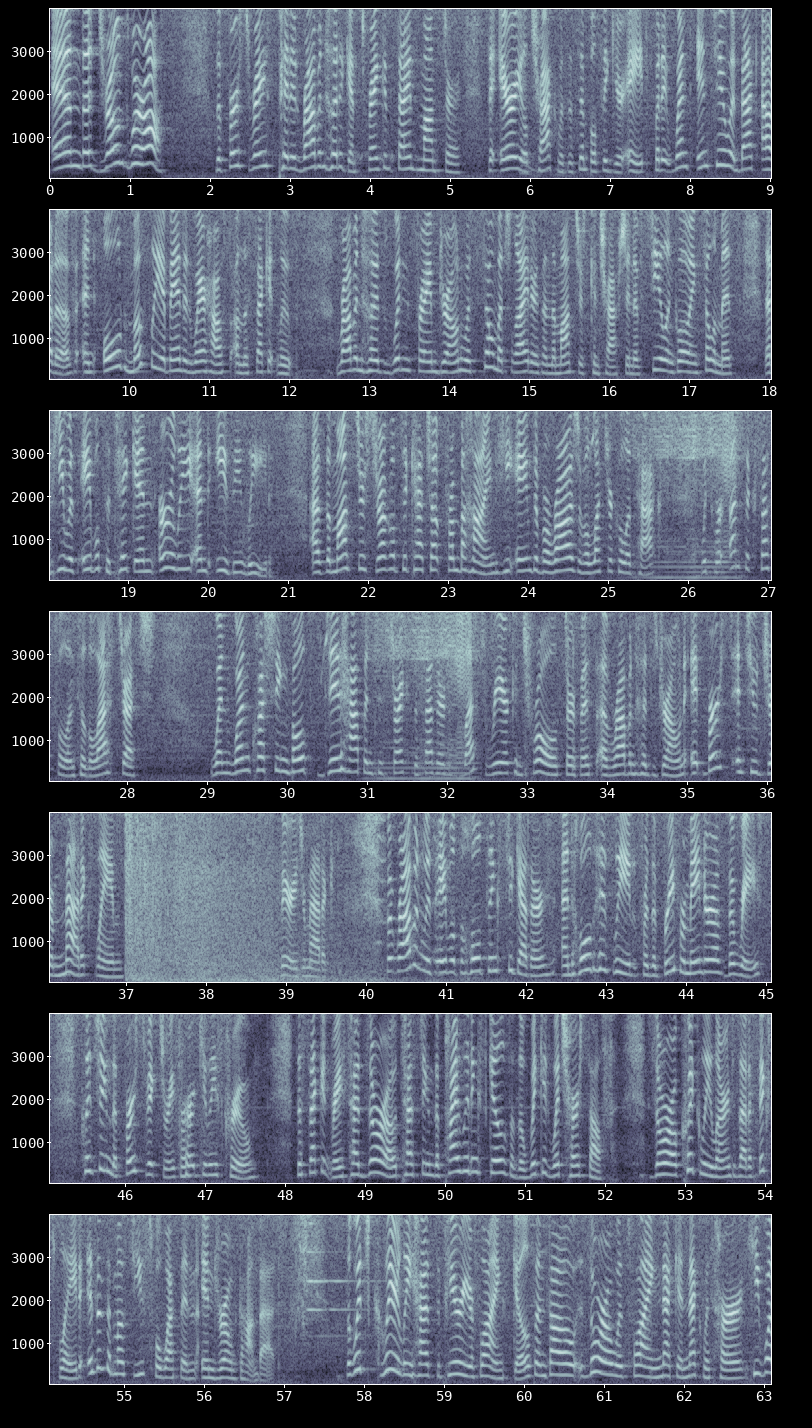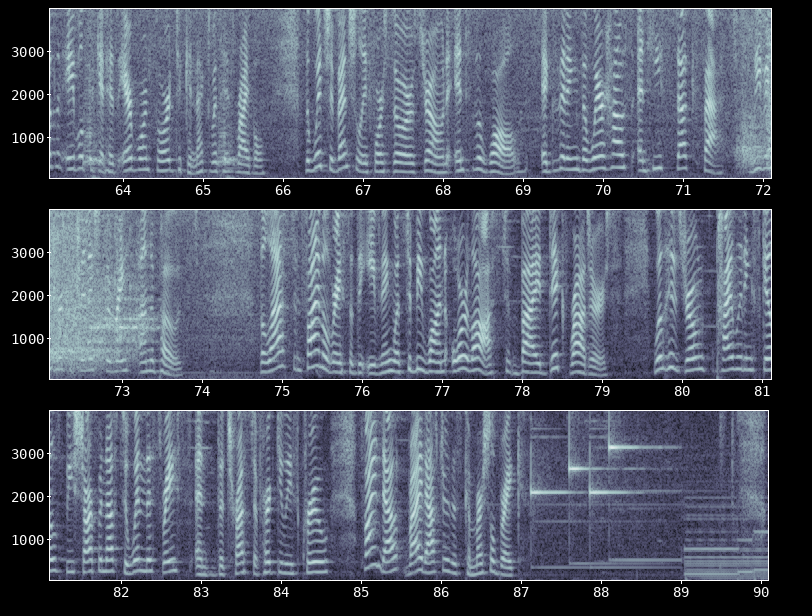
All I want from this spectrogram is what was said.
And the drones were off. The first race pitted Robin Hood against Frankenstein's monster. The aerial track was a simple figure eight, but it went into and back out of an old, mostly abandoned warehouse on the second loop. Robin Hood's wooden frame drone was so much lighter than the monster's contraption of steel and glowing filaments that he was able to take an early and easy lead. As the monster struggled to catch up from behind, he aimed a barrage of electrical attacks, which were unsuccessful until the last stretch. When one crushing bolt did happen to strike the feathered left rear control surface of Robin Hood's drone, it burst into dramatic flames. Very dramatic. But Robin was able to hold things together and hold his lead for the brief remainder of the race, clinching the first victory for Hercules' crew. The second race had Zorro testing the piloting skills of the Wicked Witch herself. Zorro quickly learned that a fixed blade isn't the most useful weapon in drone combat. The witch clearly had superior flying skills, and though Zorro was flying neck and neck with her, he wasn't able to get his airborne sword to connect with his rival. The witch eventually forced Zorro's drone into the wall, exiting the warehouse, and he stuck fast, leaving her to finish the race unopposed. The last and final race of the evening was to be won or lost by Dick Rogers. Will his drone piloting skills be sharp enough to win this race and the trust of Hercules' crew? Find out right after this commercial break.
